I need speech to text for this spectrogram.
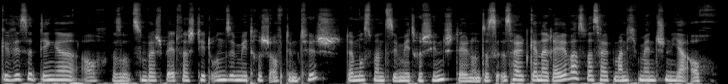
gewisse Dinge auch, also zum Beispiel etwas steht unsymmetrisch auf dem Tisch, da muss man es symmetrisch hinstellen. Und das ist halt generell was, was halt manche Menschen ja auch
